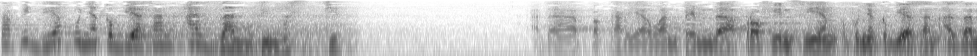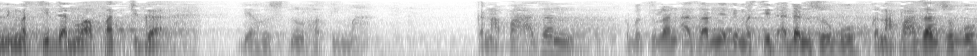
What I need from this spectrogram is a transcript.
Tapi dia punya kebiasaan azan di masjid. Ada pekaryawan Pemda provinsi yang punya kebiasaan azan di masjid dan wafat juga dia husnul khotimah. Kenapa azan? Kebetulan azannya di masjid adzan subuh. Kenapa azan subuh?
